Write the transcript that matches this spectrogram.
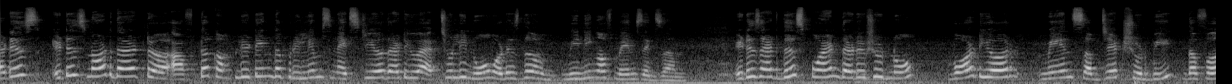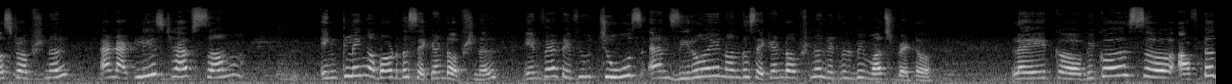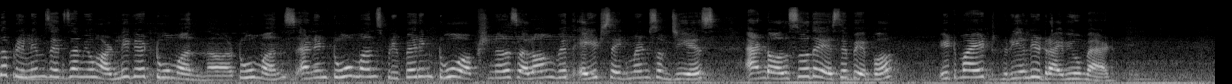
that is it is not that uh, after completing the prelims next year that you actually know what is the meaning of mains exam. It is at this point that you should know what your main subject should be the first optional and at least have some inkling about the second optional. In fact if you choose and zero in on the second optional it will be much better like uh, because uh, after the prelims exam you hardly get two month uh, two months. And in two months preparing two optionals along with eight segments of gs and also the essay paper it might really drive you mad.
